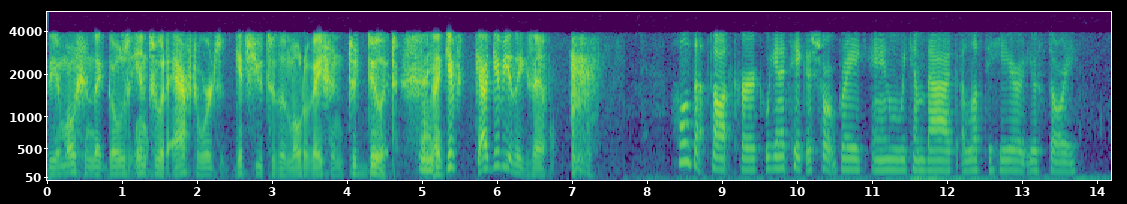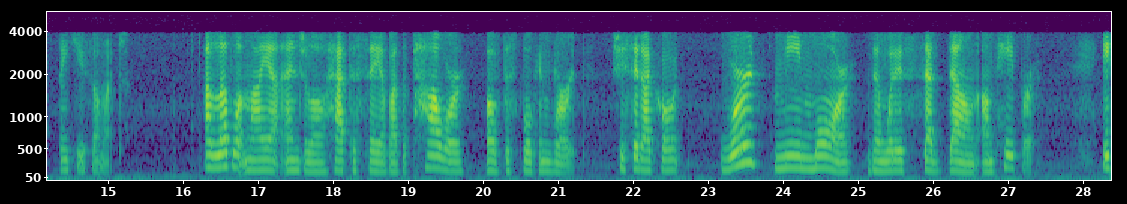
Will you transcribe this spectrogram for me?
the emotion that goes into it afterwards gets you to the motivation to do it. Right. give I'll give you the example. Hold that thought, Kirk. We're going to take a short break, and when we come back, I'd love to hear your story. Thank you so much. I love what Maya Angelou had to say about the power of the spoken words. She said, I quote, Words mean more than what is set down on paper. It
